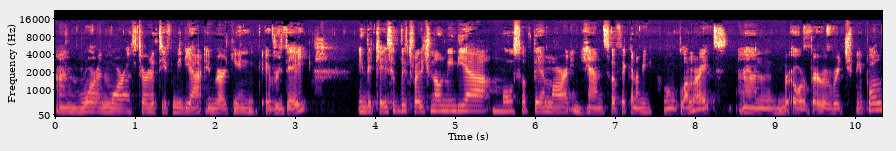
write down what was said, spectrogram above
and more and more alternative media emerging every day. In the case of the traditional media, most of them are in hands of economic conglomerates and or very rich people.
